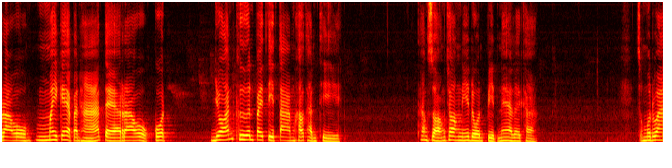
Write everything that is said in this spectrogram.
เราไม่แก้ปัญหาแต่เรากดย้อนคืนไปติดตามเขาทันที ทั้งสองช่องนี้โดนปิดแน่เลยค่ะ สมมุติว่า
